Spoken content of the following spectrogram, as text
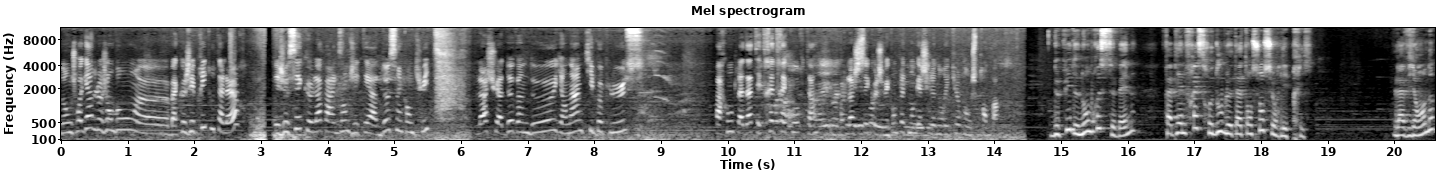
Donc je regarde le jambon euh, bah, que j'ai pris tout à l'heure et je sais que là par exemple j'étais à 2,58. Là je suis à 2,22, il y en a un petit peu plus. Par contre la date est très très courte. Hein. Là je sais que je vais complètement gâcher la nourriture donc je prends pas. Depuis de nombreuses semaines, Fabienne Fraisse redouble d'attention sur les prix. La viande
